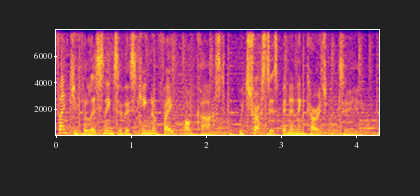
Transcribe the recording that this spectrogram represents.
Thank you for listening to this Kingdom Faith podcast. We trust it's been an encouragement to you.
